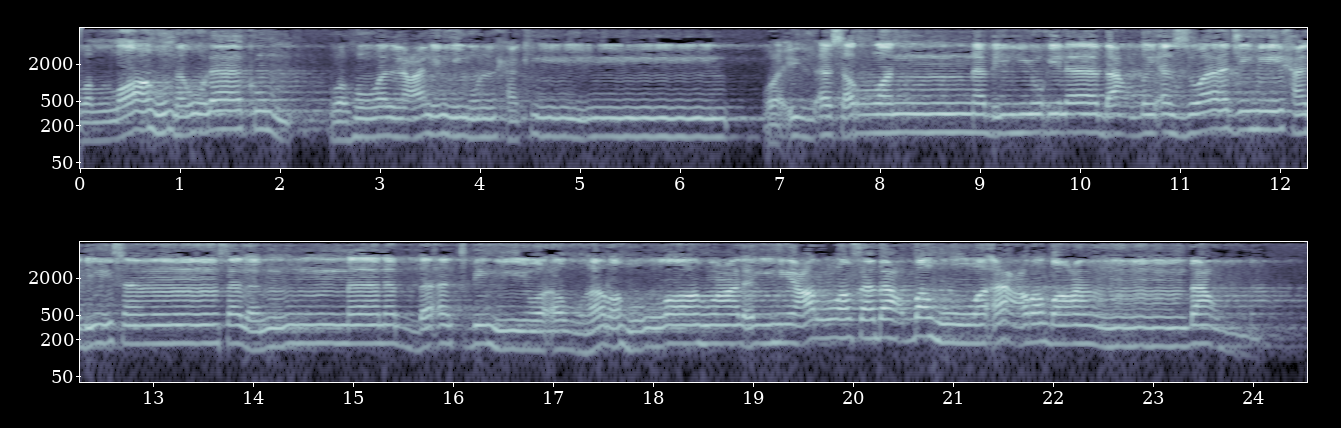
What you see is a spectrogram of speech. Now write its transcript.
وَاللَّهُ مَوْلَاكُمْ ۖ وَهُوَ الْعَلِيمُ الْحَكِيمُ. وَإِذْ أَسَرَّ النَّبِيُّ إِلَىٰ بَعْضِ أَزْوَاجِهِ حَدِيثًا فَلَمَّا نَبَّأَتْ بِهِ وَأَظْهَرَهُ اللَّهُ عَلَيْهِ عَرَّفَ بَعْضَهُ وَأَعْرَضَ عَن بَعْضٍ ۖ.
